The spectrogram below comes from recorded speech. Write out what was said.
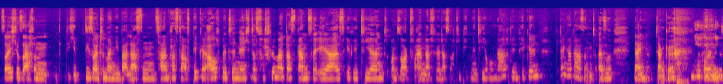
solche Sachen, die, die sollte man lieber lassen. Zahnpasta auf Pickel auch bitte nicht. Das verschlimmert das Ganze eher, ist irritierend und sorgt vor allem dafür, dass auch die Pigmentierung nach den Pickeln länger da sind. Also nein, danke. Und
